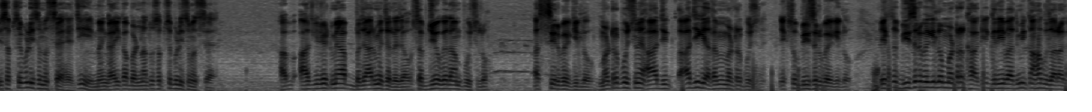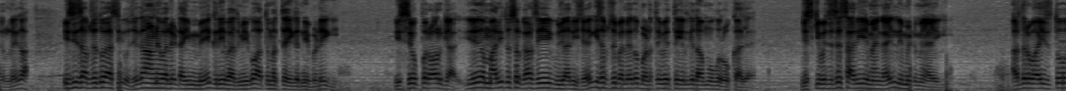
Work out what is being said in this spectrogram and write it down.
ये सबसे बड़ी समस्या है। जी, महँगाई का बढ़ना तो सबसे बड़ी समस्या है। अब आज की डेट में आप बाज़ार में चले जाओ, सब्जियों के दाम पूछ लो, अस्सी रुपये किलो, मटर पूछने, आज आज ही गया था मैं मटर पूछने, एक सौ बीस रुपये किलो। एक सौ बीस रुपये किलो मटर खा के गरीब आदमी कहाँ गुजारा कर लेगा? इस हिसाब से तो ऐसे ही हो जाएगा, आने वाले टाइम में गरीब आदमी को आत्महत्या ही करनी पड़ेगी। इससे ऊपर और क्या? ये हमारी तो सरकार से ये गुजारिश है कि सबसे पहले तो बढ़ते हुए तेल के दामों को रोका जाए, जिसकी वजह से सारी ये महँगाई लिमिट में आएगी। अदरवाइज़ तो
